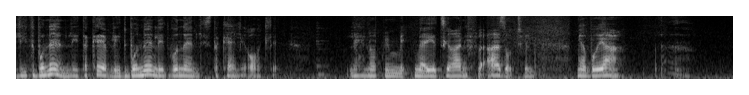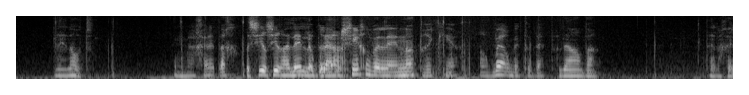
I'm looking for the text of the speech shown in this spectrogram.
להתבונן, להתעכב, להתבונן, להתבונן, להסתכל, לראות, ליהנות מהיצירה הנפלאה הזאת של, מהבריאה. אה, ליהנות. אני מאחלת לך לשיר שיר הלל לבריאה. להמשיך וליהנות, ריקיה. הרבה הרבה תודה. תודה רבה. תודה לכם.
